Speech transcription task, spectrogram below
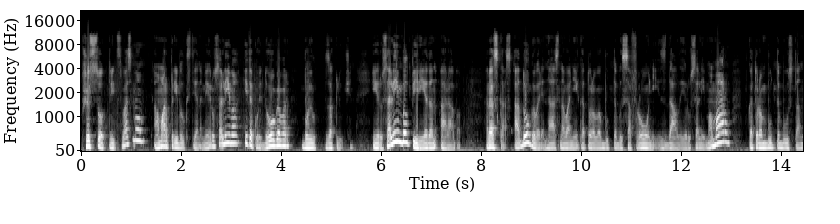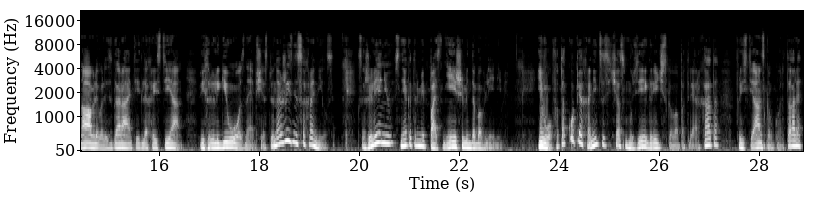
В 638 Амар прибыл к стенам Иерусалима, и такой договор был заключен. Иерусалим был передан арабам. Рассказ о договоре, на основании которого будто бы Сафроний сдал Иерусалим Амару, в котором будто бы устанавливались гарантии для христиан их религиозной общественной жизни сохранился, к сожалению, с некоторыми позднейшими добавлениями. Его фотокопия хранится сейчас в музее греческого патриархата в христианском квартале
